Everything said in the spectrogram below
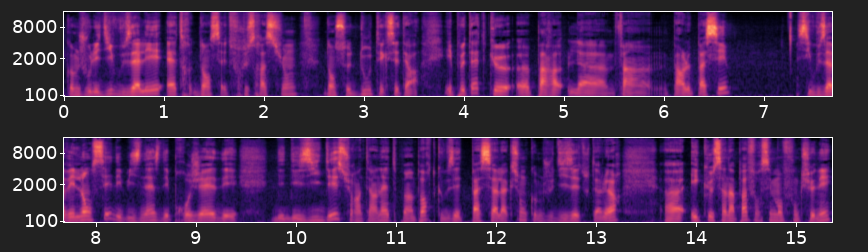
comme je vous l'ai dit, vous allez être dans cette frustration, dans ce doute, etc. Et peut-être que euh, par, la, par le passé, si vous avez lancé des business, des projets, des, idées sur Internet, peu importe, que vous êtes passé à l'action, comme je vous disais tout à l'heure, euh, et que ça n'a pas forcément fonctionné,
